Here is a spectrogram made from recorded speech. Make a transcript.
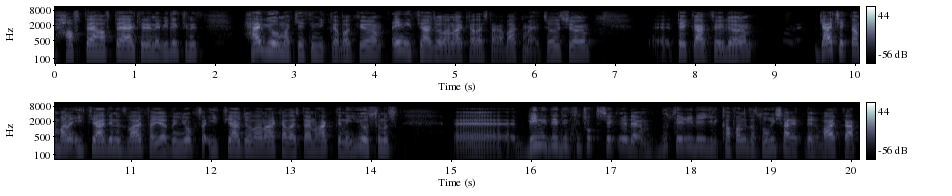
haftaya haftaya ertelenebilirsiniz. Her yoruma kesinlikle bakıyorum. En ihtiyacı olan arkadaşlara bakmaya çalışıyorum. E, tekrar söylüyorum. Gerçekten bana ihtiyacınız varsa yazın yoksa ihtiyacı olan arkadaşların hakkını yiyorsunuz. Beni dediğiniz için çok teşekkür ederim. Bu seriyle ilgili kafanızda soru işaretleri varsa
